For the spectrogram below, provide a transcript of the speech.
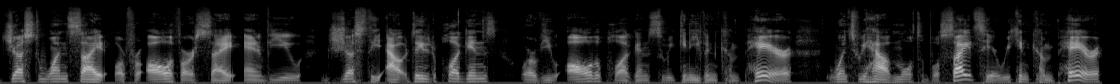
just one site or for all of our site and view just the outdated plugins or view all the plugins so we can even compare. Once we have multiple sites here we can compare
